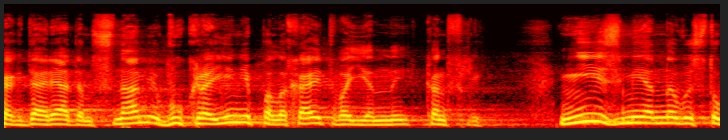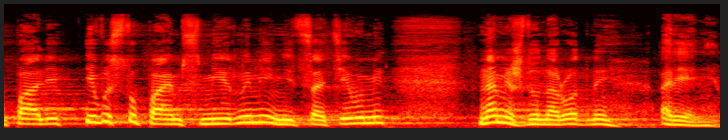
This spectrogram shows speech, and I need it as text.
когда рядом с нами в Украине полыхает военный конфликт. Неизменно выступали и выступаем с мирными инициативами на международной арене.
